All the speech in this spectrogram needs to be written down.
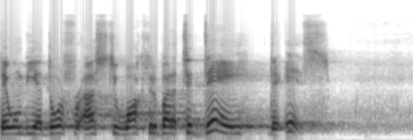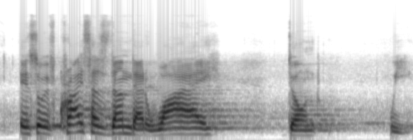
there won't be a door for us to walk through. But today, there is. And so, if Christ has done that, why don't we?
